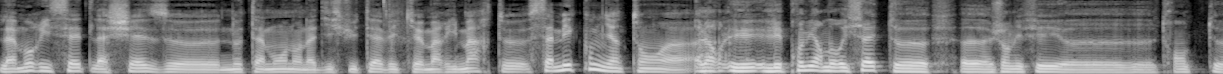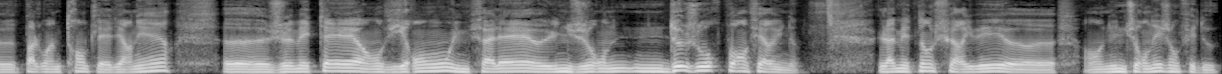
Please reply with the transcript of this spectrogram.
la Morissette, la chaise, euh, notamment, on en a discuté avec euh, Marie-Marthe. Ça met combien de temps à... Alors, les, les, premières Morissettes, j'en ai fait 30, pas loin de 30 l'année dernière. je mettais environ, il me fallait une journée, deux jours pour en faire une. Là, maintenant, je suis arrivé en une journée, j'en fais deux.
